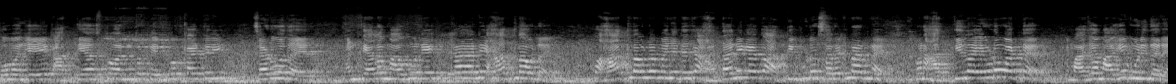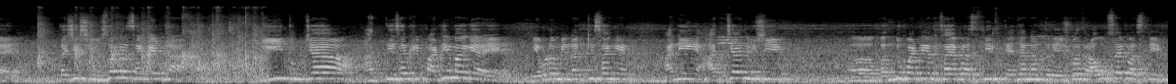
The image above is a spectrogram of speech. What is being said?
तो म्हणजे एक हत्ती असतो आणि तो टेम्पो काहीतरी चढवत आहे. आणि त्याला मागून एकाने हात लावला आहे तो हात लावला म्हणजे त्याच्या हाताने काय तो हत्ती पुढं सरकणार नाही. पण हत्तीला एवढं वाटतं की माझ्या मागे कोणीतरी आहे. तशी शिवसेना संघटना ही तुमच्या हत्तीसारखी पाठीमागे आहे एवढं मी नक्की सांगेन. आणि आजच्या दिवशी बंधू पाटील साहेब असतील त्याच्यानंतर यशवंत राऊत साहेब असतील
